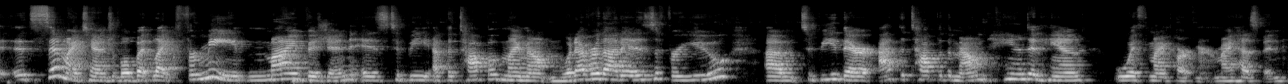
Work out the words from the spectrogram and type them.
it's semi-tangible but like for me my vision is to be at the top of my mountain whatever that is for you um, to be there at the top of the mountain hand in hand with my partner my husband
